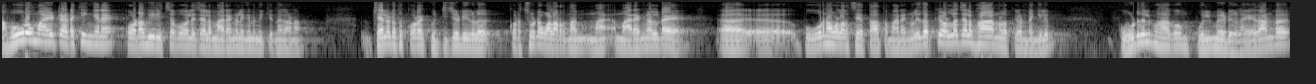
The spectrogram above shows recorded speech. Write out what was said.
അപൂർവമായിട്ട് ഇടയ്ക്ക് ഇങ്ങനെ കുട വിരിച്ച പോലെ ചില മരങ്ങൾ ഇങ്ങനെ നിൽക്കുന്ന കാണാം. ചിലയിടത്ത് കുറേ കുറ്റിച്ചെടികൾ കുറച്ചുകൂടെ വളർന്ന മരങ്ങളുടെ പൂർണ വളർച്ച എത്താത്ത മരങ്ങൾ ഇതൊക്കെയുള്ള ചില ഭാഗങ്ങളൊക്കെ ഉണ്ടെങ്കിലും കൂടുതൽ ഭാഗവും പുൽമേടുകൾ ഏതാണ്ട്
